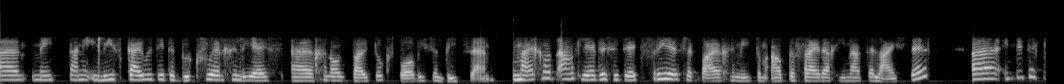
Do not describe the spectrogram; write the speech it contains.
Uh met Tannie Elise Kuywood het 'n boek voorgeles uh genaamd Botox Babies en Bietse. My groot aanleerders het dit vreeslik baie geniet om elke Vrydag hierna te luister. Uh ek het ek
